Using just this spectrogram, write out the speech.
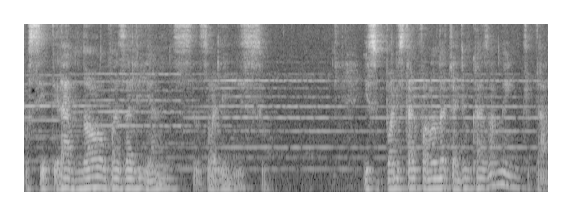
Você terá novas alianças, olha isso. Isso pode estar falando até de um casamento, tá?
